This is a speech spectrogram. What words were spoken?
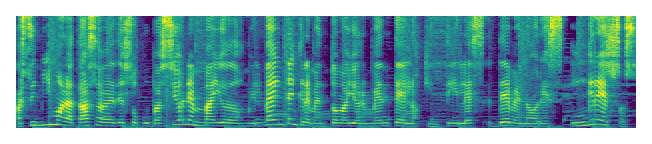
Asimismo, la tasa de desocupación en mayo de 2020 incrementó mayormente en los quintiles de menores ingresos.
